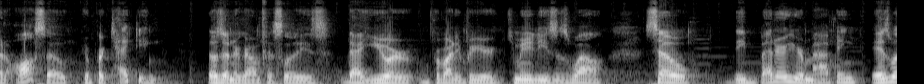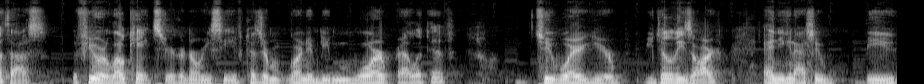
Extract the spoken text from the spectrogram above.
but also you're protecting those underground facilities that you're providing for your communities as well. So the better your mapping is with us, the fewer locates you're going to receive because they're going to be more relative to where your utilities are, and you can actually be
